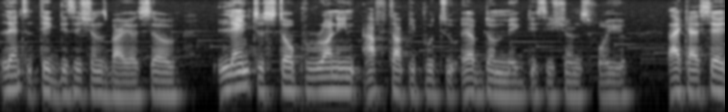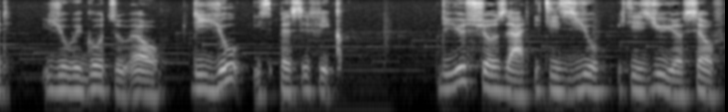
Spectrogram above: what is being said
Learn to take decisions by yourself. Learn to stop running after people to help them make decisions for you. Like I said, you will go to L. The you is specific. The you shows that it is you, it is you yourself.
